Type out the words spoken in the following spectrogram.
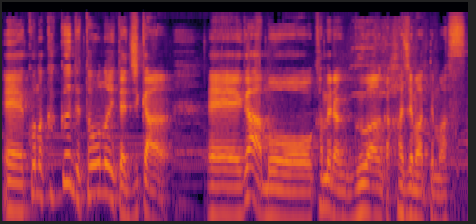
えー、このカクンって遠のいた時間、えー、がもうカメラがグワンが始まってます。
